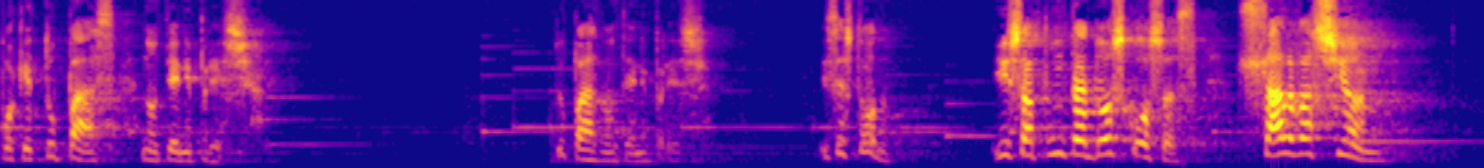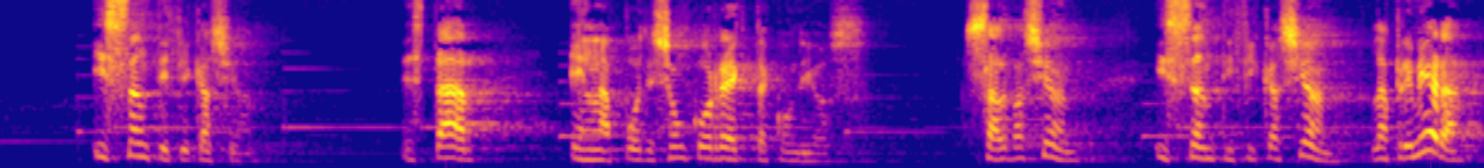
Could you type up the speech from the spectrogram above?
Porque tu paz no tiene precio. Tu paz no tiene precio. Isso é todo. Isso apunta a duas coisas: salvação e santificação. Estar em la posição correta com Deus. Salvação e santificação. La primeira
